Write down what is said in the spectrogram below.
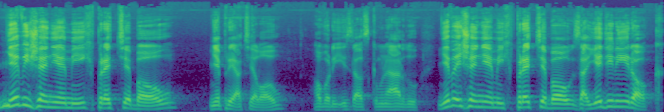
Nevyženiem ich pred tebou, nepriateľov, hovorí izraelskému národu, nevyženiem ich pred tebou za jediný rok,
